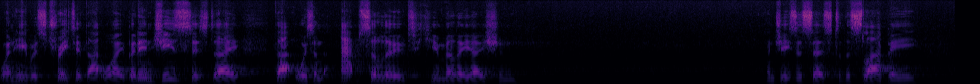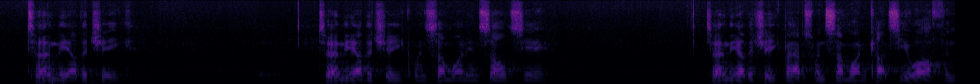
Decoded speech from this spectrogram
when he was treated that way, but in Jesus' day, that was an absolute humiliation. And Jesus says to the slappy, Turn the other cheek. Turn the other cheek when someone insults you. Turn the other cheek perhaps when someone cuts you off and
